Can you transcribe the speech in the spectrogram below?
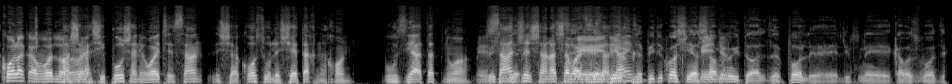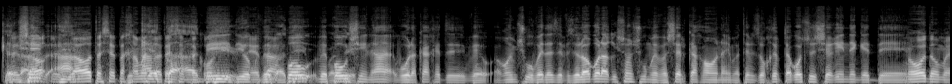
כל הכבוד לו, מה באמת. שהשיפור שאני רואה אצל סאן, זה שהקרוס הוא לשטח נכון. והוא זיהה את התנועה. של שנה זה- שעברה זה- שנתיים, זה בדיוק מה שישבנו. איתו על זה פה לפני כמה שבועות, זה קטע. לזהות- את השטח קטע ולתת שם את. אדיר. בדיוק. ופה, הוא. שינה, והוא לקח את זה, ורואים שהוא עובד על זה, וזה לא הגול הראשון שהוא מבשל ככה העונה, אם אתם זוכרים את הגול של שרי נגד... אה, מאוד דומה,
